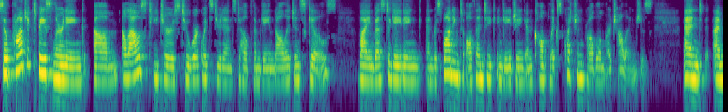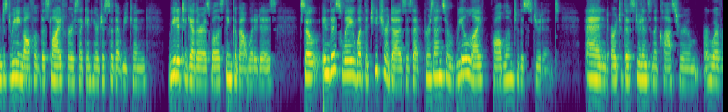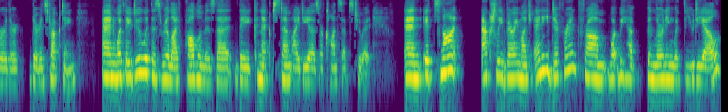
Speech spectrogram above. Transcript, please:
So project-based learning um, allows teachers to work with students to help them gain knowledge and skills by investigating and responding to authentic, engaging, and complex question, problem, or challenges. And I'm just reading off of the slide for a second here, just so that we can read it together as well as think about what it is. So in this way, what the teacher does is that presents a real life problem to the student and or to the students in the classroom or whoever they're they're instructing. And what they do with this real life problem is that they connect STEM ideas or concepts to it. And it's not actually very much any different from what we have been learning with UDL,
